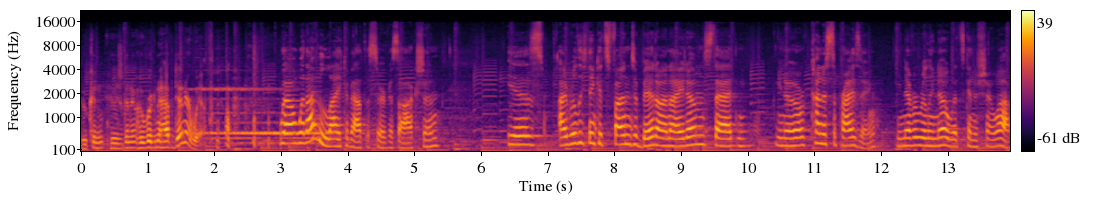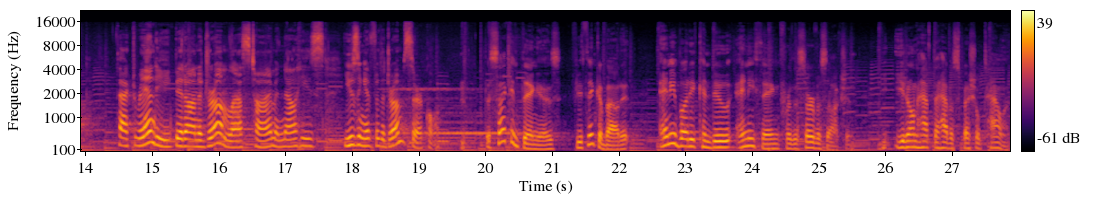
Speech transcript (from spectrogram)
who can who's gonna who we're gonna have dinner with. well, what I like about the service auction is I really think it's fun to bid on items that you know are kind of surprising. You never really know what's going to show up. In fact, Randy bid on a drum last time and now he's using it for the drum circle. The second thing is, if you think about it, anybody can do anything for the service auction. You don't have to have a special talent.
